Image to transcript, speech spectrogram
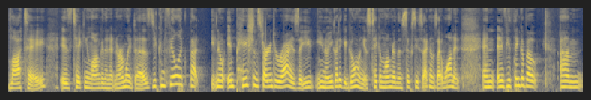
latte is taking longer than it normally does you can feel like that you know impatience starting to rise that you you know you got to get going it's taken longer than 60 seconds i want it and and if you think about um,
